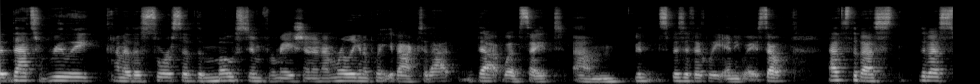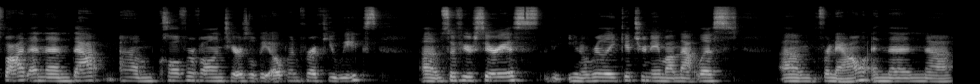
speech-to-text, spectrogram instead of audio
but that's really kind of the source of the most information and i'm really going to point you back to that that website um, specifically anyway. So that's the best the best spot and then that um, call for volunteers will be open for a few weeks. Um, so if you're serious you know really get your name on that list um, for now and then uh,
